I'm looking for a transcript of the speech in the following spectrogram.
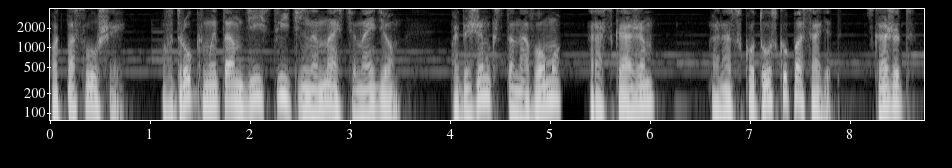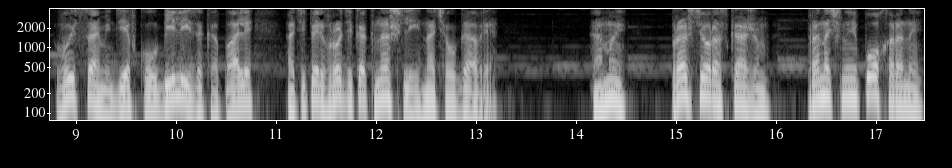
«Вот послушай, Вдруг мы там действительно Настю найдем. Побежим к Становому, расскажем. А нас в кутузку посадят. Скажет, вы сами девку убили и закопали, а теперь вроде как нашли, начал Гавря. А мы про все расскажем. Про ночные похороны,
